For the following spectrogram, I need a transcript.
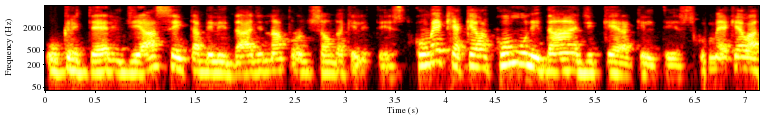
o critério de aceitabilidade na produção daquele texto. Como é que aquela comunidade quer aquele texto? Como é que ela,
